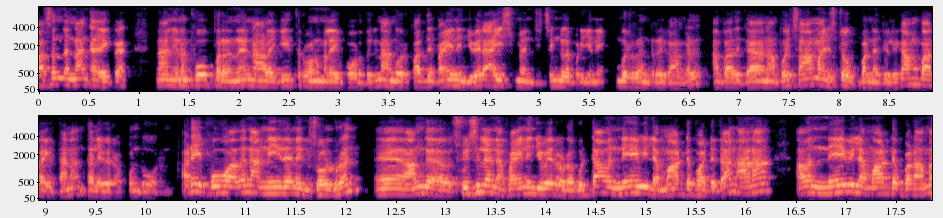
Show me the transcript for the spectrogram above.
வசந்தன் தான் கதைக்கிறேன் நான் என்ன போப்புறேன்னு நாளைக்கு திருவண்ணாமலை போறதுக்கு நாங்க ஒரு பத்து பதினஞ்சு பேர் ஐஸ் மஞ்சு சிங்களப்படியனை முருகன் இருக்காங்க அப்ப அதுக்காக நான் போய் சாமான் ஸ்டோக் பண்ண சொல்லி அம்பாறை தானே தலைவரை கொண்டு வரேன் அடே போவாத நான் நீதனுக்கு சொல்றேன். அங்க சுவிட்சர்லாந்து பதினஞ்சு பேரோட விட்டு அவன் நேவில மாட்டுப்பாட்டு தான். ஆனா அவன் நேவில மாட்டுப்படாம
